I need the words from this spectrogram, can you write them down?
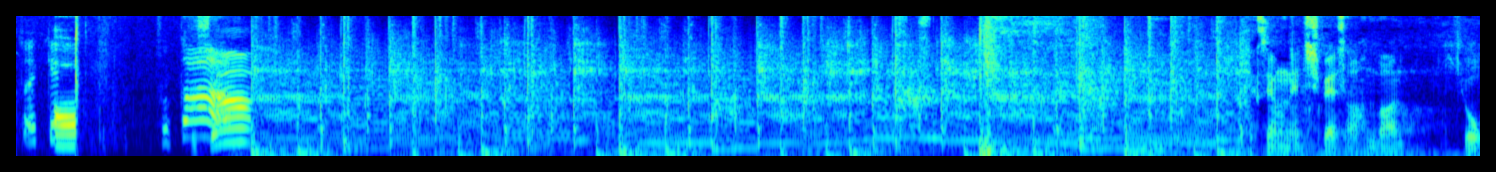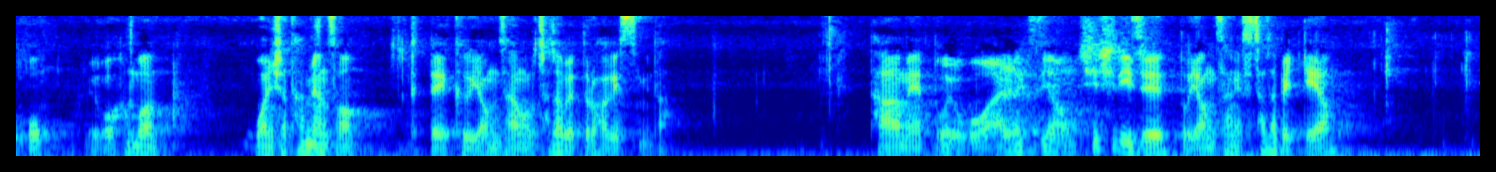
짧게 어. 좋다 알렉스 형네 집에서 한번 요거 이거 한번 원샷 하면서 그때 그 영상으로 찾아뵙도록 하겠습니다. 다음에 또 요거 알렉스 형 C 시리즈 또 영상에서 찾아뵐게요.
